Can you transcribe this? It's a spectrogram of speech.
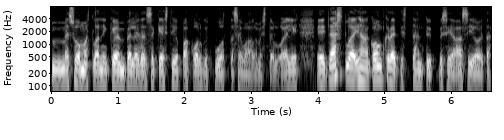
Me suomalaiset ollaan niin kömpelöitä, että se kesti jopa 30 vuotta se valmistelu. Eli, eli tässä tulee ihan konkreettisesti tämän tyyppisiä asioita.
